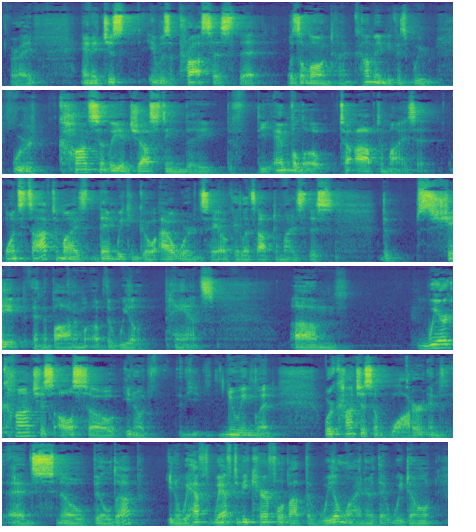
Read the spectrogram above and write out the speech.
right? And it just it was a process that was a long time coming because we we were constantly adjusting the, the the envelope to optimize it. Once it's optimized, then we can go outward and say, okay, let's optimize this the shape and the bottom of the wheel pants. Um, we're conscious also, you know, New England, we're conscious of water and, and snow buildup. You know, we have we have to be careful about the wheel liner that we don't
